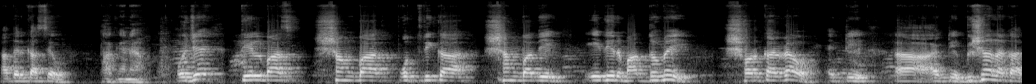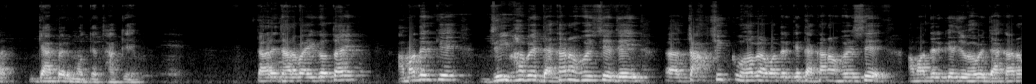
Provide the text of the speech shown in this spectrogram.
তাদের কাছেও থাকে না। ওই যে তেলবাজ সংবাদ, পত্রিকা, সাংবাদিক, এদের মাধ্যমেই সরকাররাও একটি একটি বিশাল আকার গ্যাপের মধ্যে থাকে। তারই ধারাবাহিকতায় আমাদেরকে যেইভাবে দেখানো হয়েছে, যেই চাকচিক্যভাবে আমাদেরকে দেখানো হয়েছে, আমাদেরকে যেভাবে দেখানো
